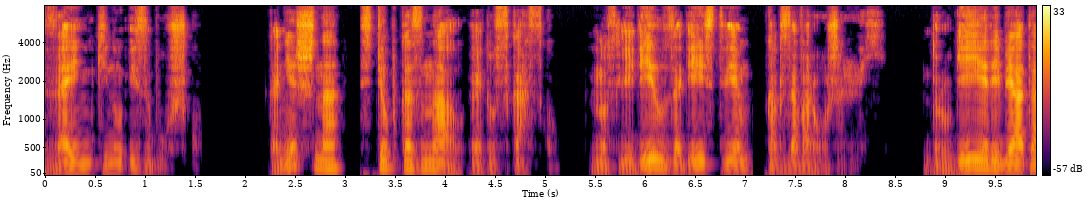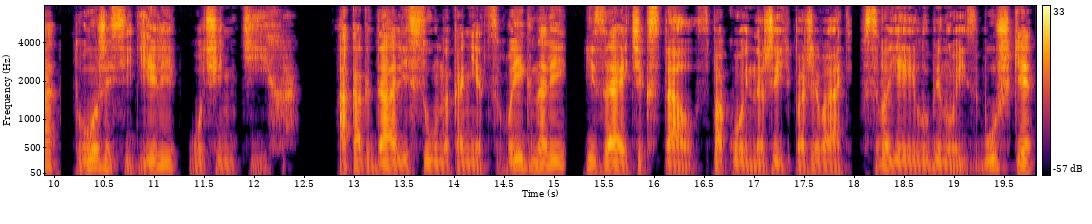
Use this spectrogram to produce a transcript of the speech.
Заинькину избушку. Конечно, Степка знал эту сказку, но следил за действием как завороженный. Другие ребята тоже сидели очень тихо. А когда лису наконец выгнали, и зайчик стал спокойно жить-поживать в своей лубиной избушке,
